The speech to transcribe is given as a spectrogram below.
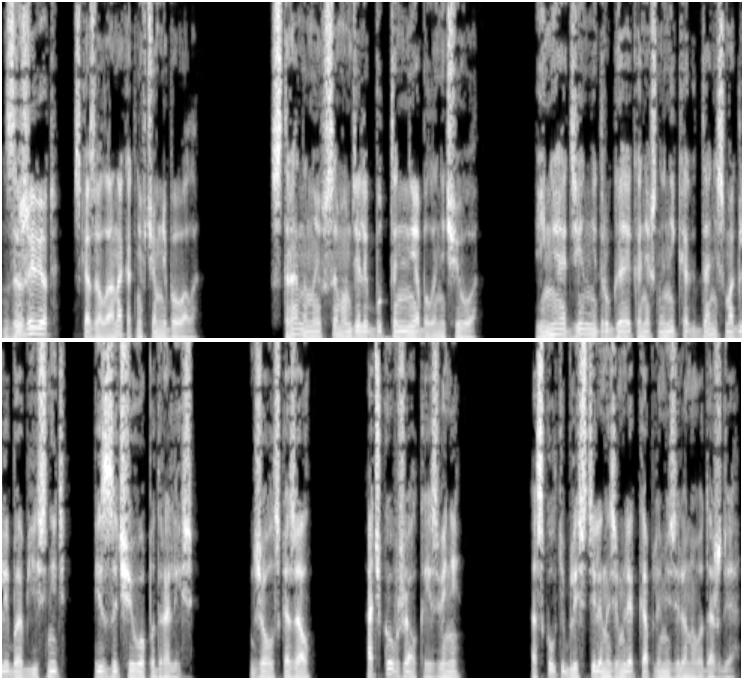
«Заживет», — сказала она, как ни в чем не бывало. Странно, но и в самом деле будто не было ничего. И ни один, ни другая, конечно, никогда не смогли бы объяснить, из-за чего подрались. Джоул сказал, «Очков жалко, извини». Осколки блестели на земле каплями зеленого дождя.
